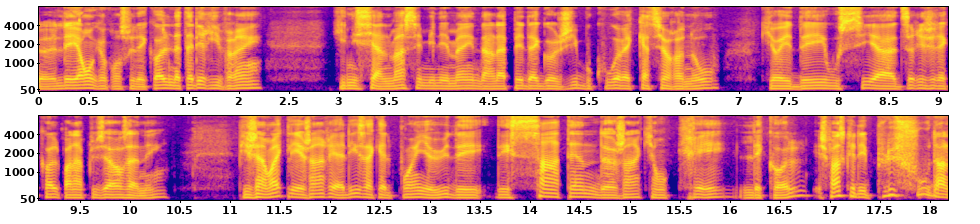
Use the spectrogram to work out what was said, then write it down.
euh, Léon qui a construit l'école. Nathalie Riverain qui initialement s'est mis les mains dans la pédagogie, beaucoup avec Katia Renault, qui a aidé aussi à diriger l'école pendant plusieurs années. Puis j'aimerais que les gens réalisent à quel point il y a eu des, centaines de gens qui ont créé l'école. Je pense que les plus fous dans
